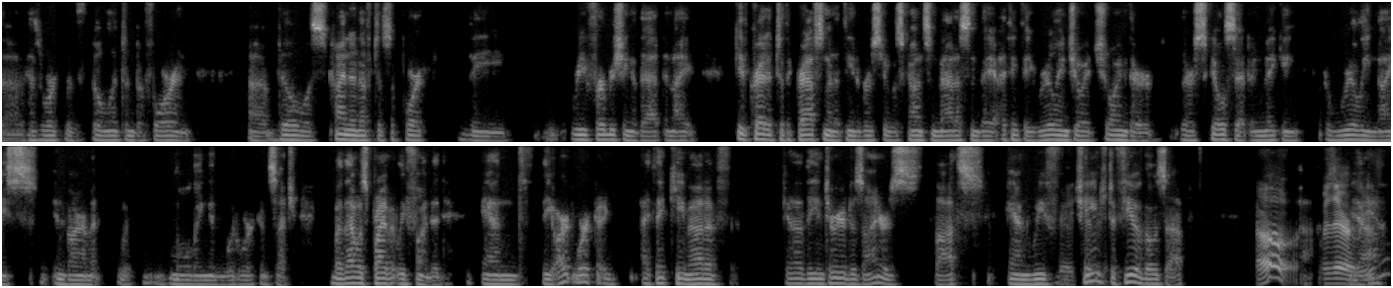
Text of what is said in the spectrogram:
uh, has worked with Bill Linton before, and uh, Bill was kind enough to support the refurbishing of that, and I give credit to the craftsmen at the University of Wisconsin Madison. They I think they really enjoyed showing their their skill set and making a really nice environment with molding and woodwork and such. But that was privately funded, and the artwork I, I think came out of uh, the interior designer's thoughts, and we've changed a few of those up. Oh, uh, was there a yeah. reason?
